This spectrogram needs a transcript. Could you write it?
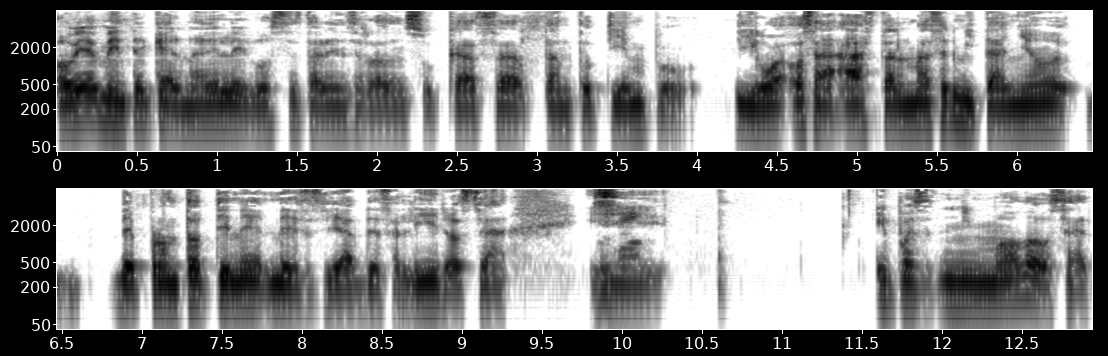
obviamente que a nadie le gusta estar encerrado en su casa tanto tiempo. Igual, o sea, hasta el más ermitaño de pronto tiene necesidad de salir, o sea, y, y pues ni modo, o sea,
